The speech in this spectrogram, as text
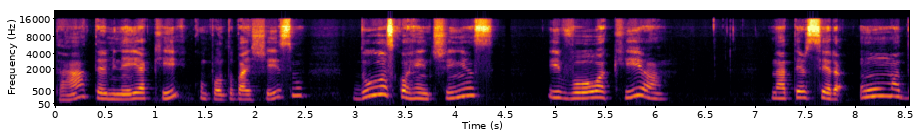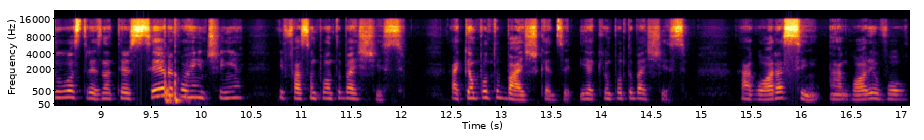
Tá? Terminei aqui com ponto baixíssimo, duas correntinhas e vou aqui, ó, na terceira, uma, duas, três, na terceira correntinha e faço um ponto baixíssimo. Aqui é um ponto baixo, quer dizer, e aqui um ponto baixíssimo. Agora sim, agora eu vou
